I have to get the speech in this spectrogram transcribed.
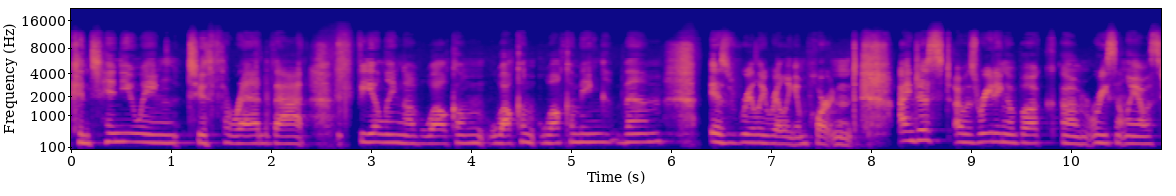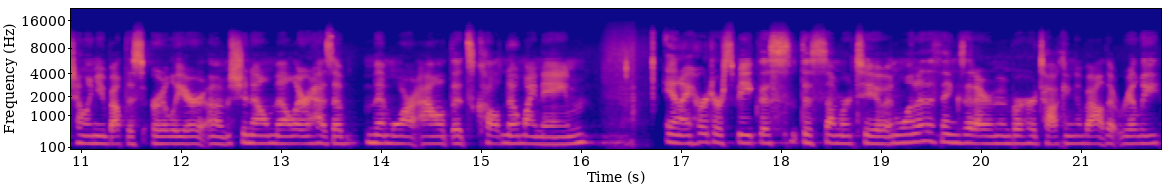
continuing to thread that feeling of welcome welcome welcoming them is really really important. I just i was reading a book um, recently. I was telling you about this earlier. Um, chanel miller has a memoir out that's called know my name and I heard her speak this this summer too. And one of the things that I remember her talking about that really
